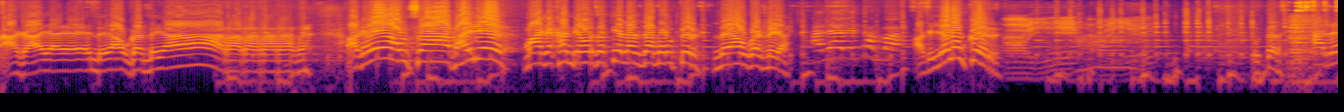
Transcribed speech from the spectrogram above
अगं आय आय आय लय अवघडलं या रा रा रा रा रा. अगं ए, औसा बाहेर ये. माझ्या खांद्यावरचा तेलाचा डबा उतर. लय अवघडलं या आले आले थांबा. अगं ये लवकर. उतर अरे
